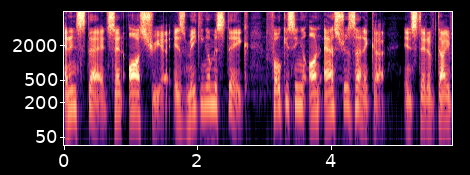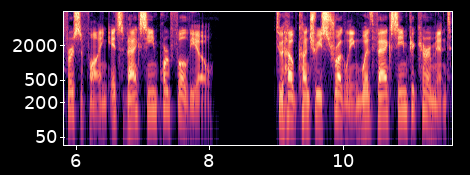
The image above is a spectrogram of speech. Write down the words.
and instead said Austria is making a mistake focusing on AstraZeneca instead of diversifying its vaccine portfolio. To help countries struggling with vaccine procurement,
